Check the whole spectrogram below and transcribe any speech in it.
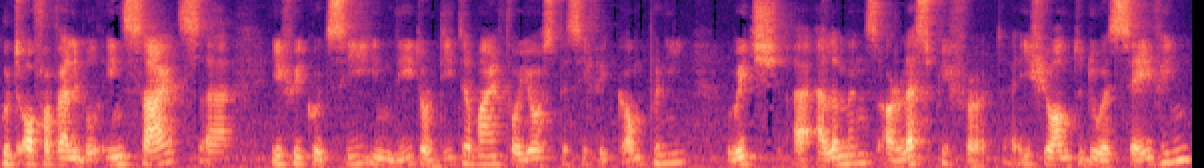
could offer valuable insights uh, if we could see indeed or determine for your specific company which uh, elements are less preferred. If you want to do a saving,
